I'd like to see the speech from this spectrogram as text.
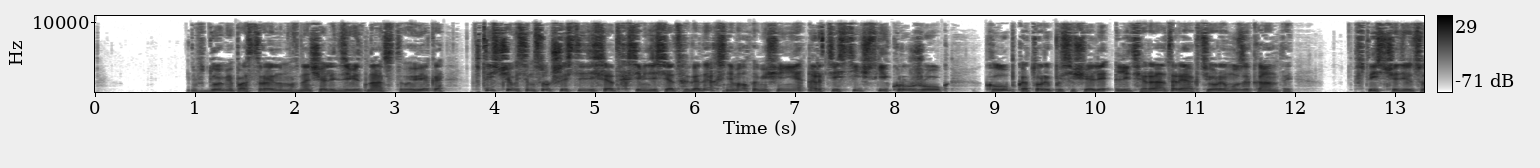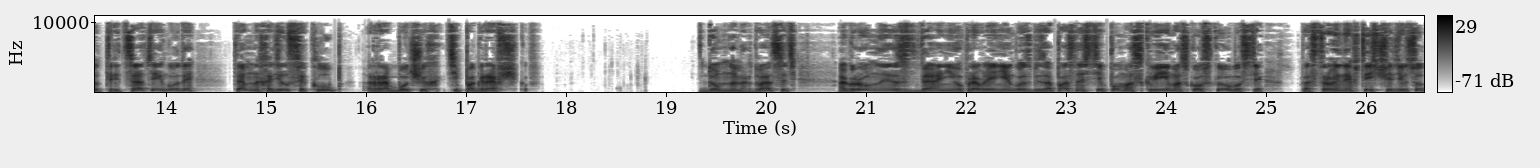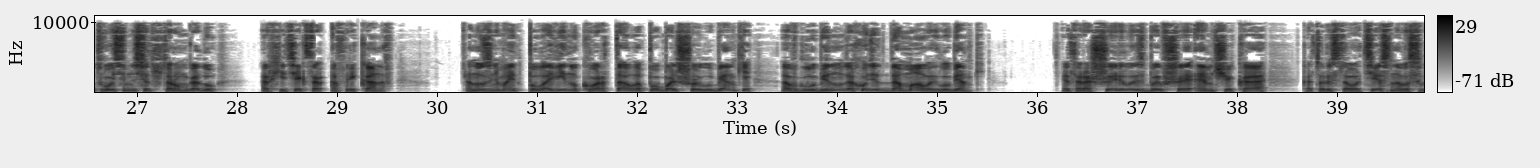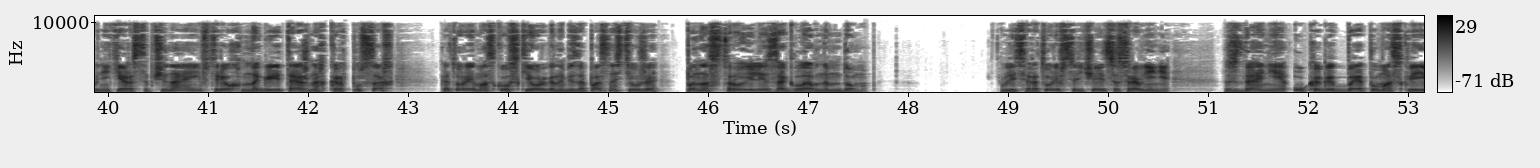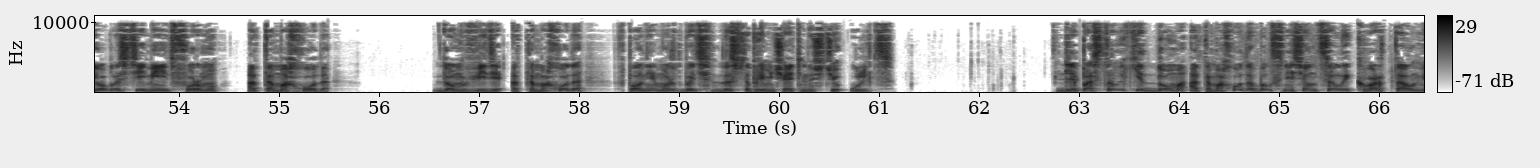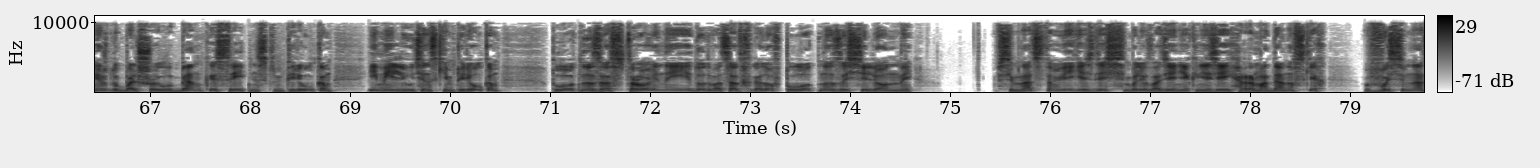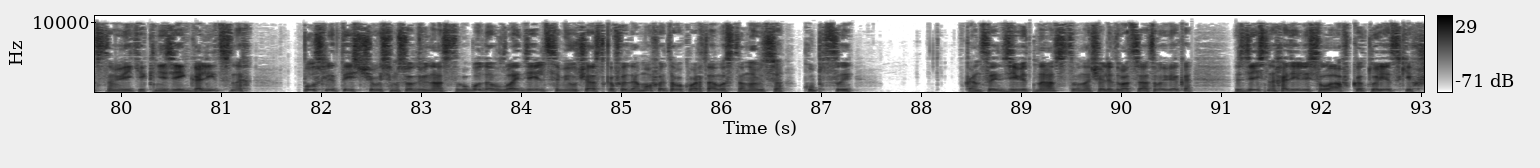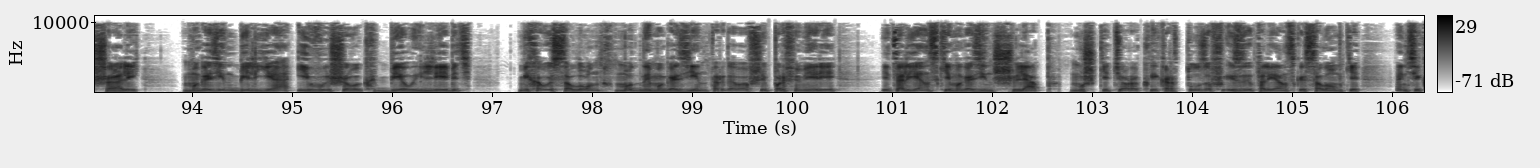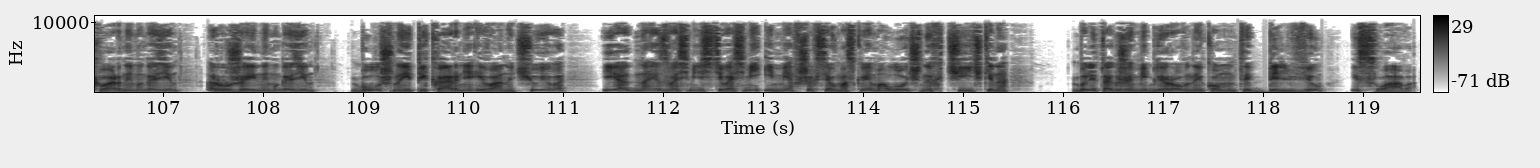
в доме, построенном в начале XIX века, в 1860-70-х годах снимал помещение артистический кружок, клуб, который посещали литераторы, актеры, музыканты. В 1930-е годы там находился клуб рабочих типографщиков. Дом номер 20 огромное здание управления госбезопасности по Москве и Московской области, построенное в 1982 году, архитектор Африканов – оно занимает половину квартала по Большой Лубянке, а в глубину доходит до Малой Лубянки. Это расширилась бывшая МЧК, которая стала тесно в особняке Растопчина и в трех многоэтажных корпусах, которые московские органы безопасности уже понастроили за главным домом. В литературе встречается сравнение. Здание УКГБ по Москве и области имеет форму атомохода. Дом в виде атомохода – вполне может быть достопримечательностью улиц. Для постройки дома атомохода был снесен целый квартал между Большой Лубянкой, Сретенским переулком и Милютинским переулком, плотно застроенный и до 20-х годов плотно заселенный. В XVII веке здесь были владения князей Рамадановских, в XVIII веке князей Голицыных, после 1812 года владельцами участков и домов этого квартала становятся купцы – в конце XIX – начале XX века здесь находились лавка турецких шалей, магазин белья и вышивок «Белый лебедь», меховой салон, модный магазин, торговавший парфюмерией, итальянский магазин шляп, мушкетерок и картузов из итальянской соломки, антикварный магазин, оружейный магазин, булочная пекарня Ивана Чуева и одна из 88 имевшихся в Москве молочных Чичкина – были также меблированные комнаты Бельвю и Слава.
